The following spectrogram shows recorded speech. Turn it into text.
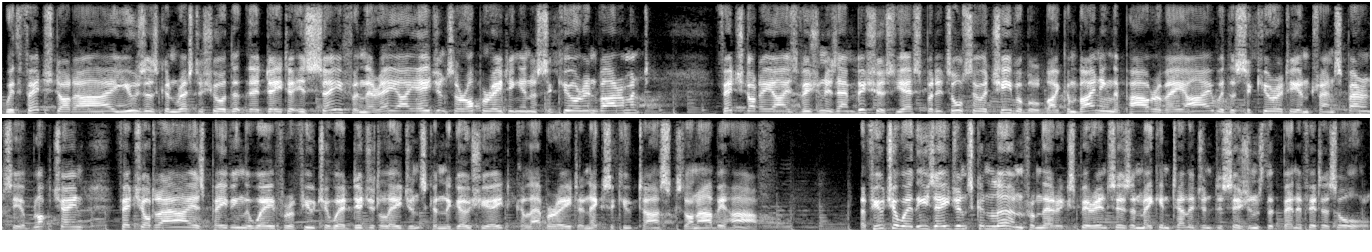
With Fetch.ai, users can rest assured that their data is safe and their AI agents are operating in a secure environment. Fetch.ai's vision is ambitious, yes, but it's also achievable. By combining the power of AI with the security and transparency of blockchain, Fetch.ai is paving the way for a future where digital agents can negotiate, collaborate and execute tasks on our behalf. A future where these agents can learn from their experiences and make intelligent decisions that benefit us all.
